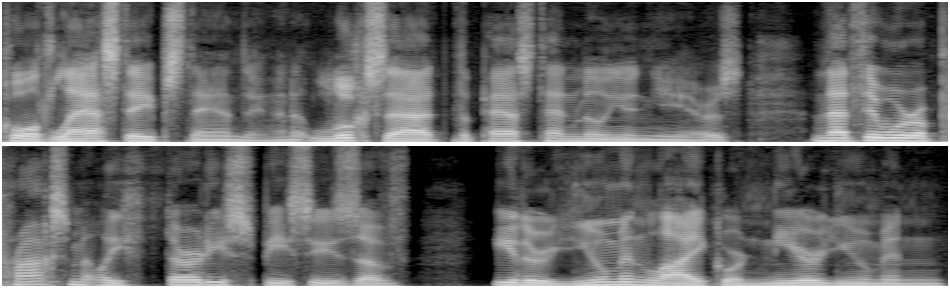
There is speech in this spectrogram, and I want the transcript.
called Last Ape Standing, and it looks at the past 10 million years and that there were approximately 30 species of either human-like or near human,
